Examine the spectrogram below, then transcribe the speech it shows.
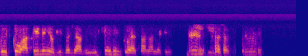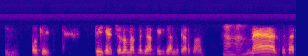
इसको आती नहीं होगी पंजाबी इनको ऐसा ना लगे ओके ठीक है चलो मैं पंजाबी की गल करदा हाँ, हाँ। मैं ਅੱਜ ਤੱਕ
